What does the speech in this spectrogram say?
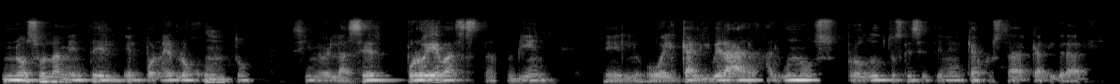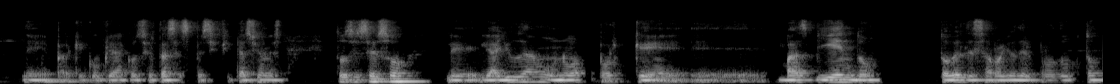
no solamente el, el ponerlo junto, sino el hacer pruebas también o el calibrar algunos productos que se tienen que ajustar, calibrar eh, para que cumplieran con ciertas especificaciones. Entonces eso le, ayuda a uno porque eh, vas viendo todo el desarrollo del producto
